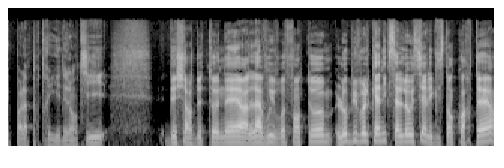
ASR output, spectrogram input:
Et pas là pour trier des lentilles. Décharge de tonnerre, la vouivre fantôme, l'obus volcanique, celle-là aussi, elle existe en quarter.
